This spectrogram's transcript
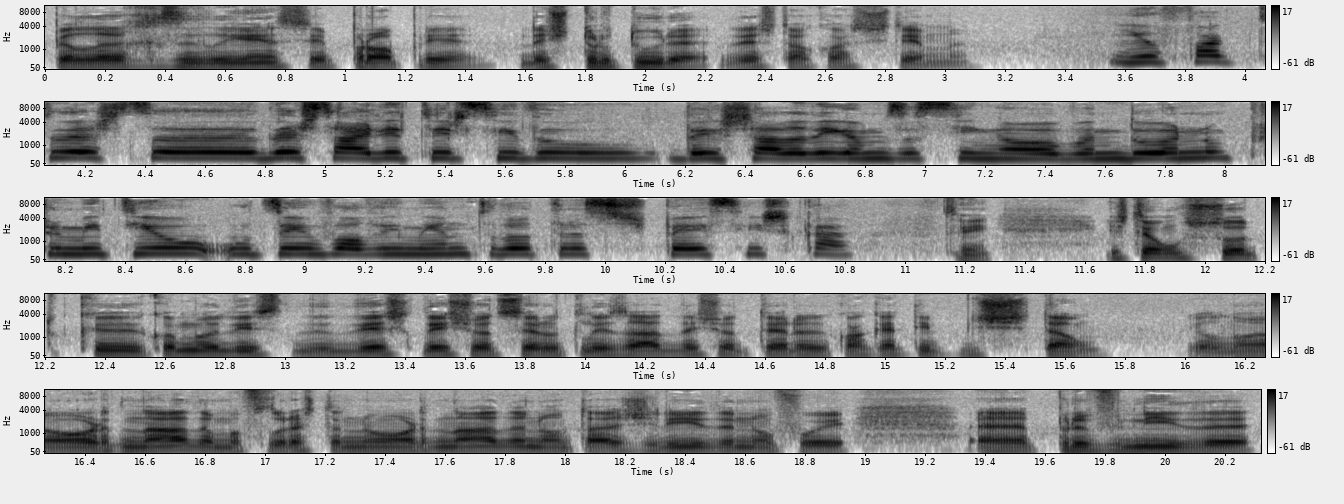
pela resiliência própria da estrutura deste ecossistema. E o facto desta, desta área ter sido deixada, digamos assim, ao abandono, permitiu o desenvolvimento de outras espécies cá. Sim, isto é um soto que, como eu disse, desde que deixou de ser utilizado, deixou de ter qualquer tipo de gestão. Ele não é ordenado, é uma floresta não ordenada, não está gerida, não foi uh, prevenida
